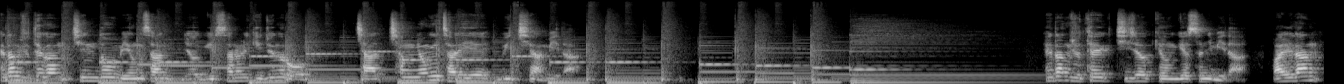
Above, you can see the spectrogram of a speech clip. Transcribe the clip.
해당 주택은 진도 명산 여기산을 기준으로 자청룡의 자리에 위치합니다. 해당 주택 지적 경계선입니다. 빨간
